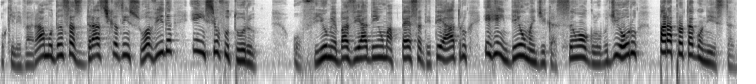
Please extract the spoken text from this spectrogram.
o que levará a mudanças drásticas em sua vida e em seu futuro. O filme é baseado em uma peça de teatro e rendeu uma indicação ao Globo de Ouro para a protagonista.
